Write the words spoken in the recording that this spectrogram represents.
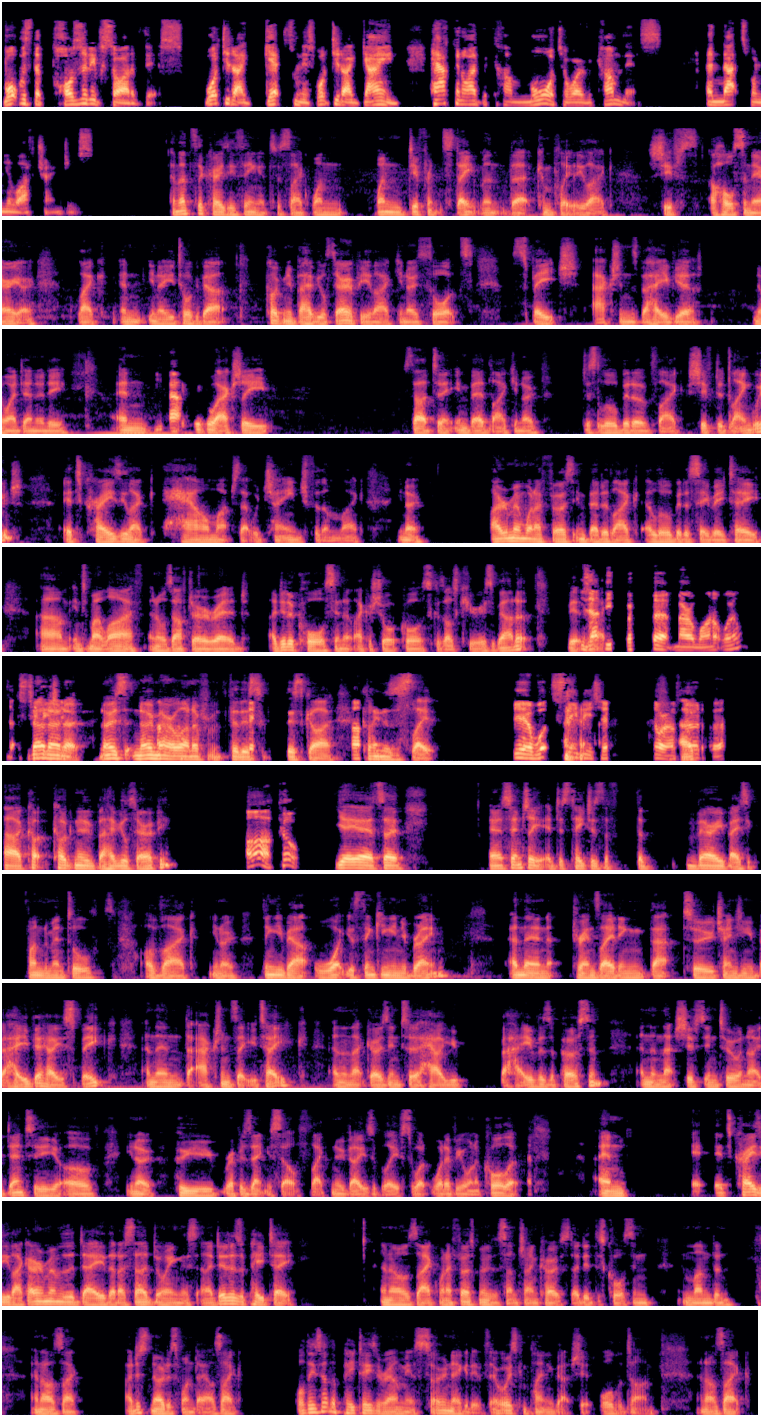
What was the positive side of this? What did I get from this? What did I gain? How can I become more to overcome this? And that's when your life changes. and that's the crazy thing it's just like one one different statement that completely like shifts a whole scenario. Like and you know you talk about cognitive behavioral therapy like you know thoughts speech actions behavior no identity. And Yeah. people actually start to embed like you know just a little bit of like shifted language. It's crazy like how much that would change for them. Like you know i remember when i first embedded like a little bit of cbt um, into my life and it was after i read i did a course in it like a short course because i was curious about it Is that like- the, the marijuana oil? No no no no no marijuana for, for this this guy Uh, clean as a slate Yeah, what's CBT? Sorry, I've Uh, heard of it. uh, co- cognitive behavioral therapy Oh, cool. Yeah, yeah. So, and essentially, it just teaches the the very basic fundamentals of like you know thinking about what you're thinking in your brain, and then translating that to changing your behavior, how you speak, and then the actions that you take, and then that goes into how you behave as a person, and then that shifts into an identity of you know who you represent yourself, like new values or beliefs, what whatever you want to call it, and it, it's crazy. Like I remember the day that I started doing this, and I did it as a PT. And I was like, when I first moved to Sunshine Coast, I did this course in in London, and I was like, I just noticed one day, I was like, all these other PTs around me are so negative. They're always complaining about shit all the time, and I was like,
